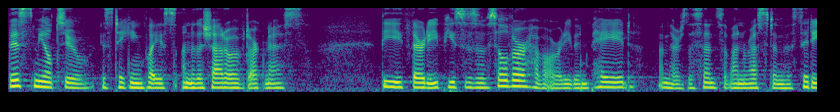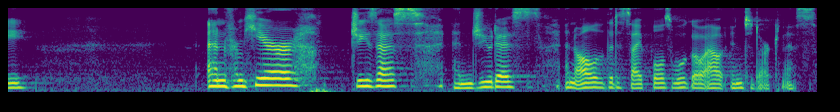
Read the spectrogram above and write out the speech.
This meal, too, is taking place under the shadow of darkness. The 30 pieces of silver have already been paid, and there's a sense of unrest in the city. And from here, Jesus and Judas and all of the disciples will go out into darkness.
